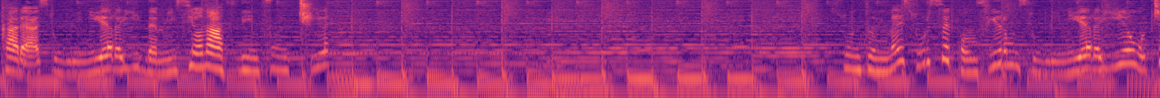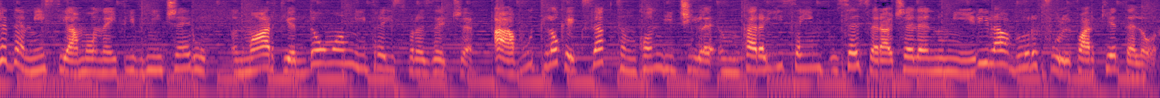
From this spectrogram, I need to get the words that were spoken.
care a sublinierei demisionat din funcție. Sunt în măsuri să confirm subliniere eu ce demisia Monei Pivniceru, în martie 2013, a avut loc exact în condițiile în care i se impuseseră acele numiri la vârful parchetelor.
